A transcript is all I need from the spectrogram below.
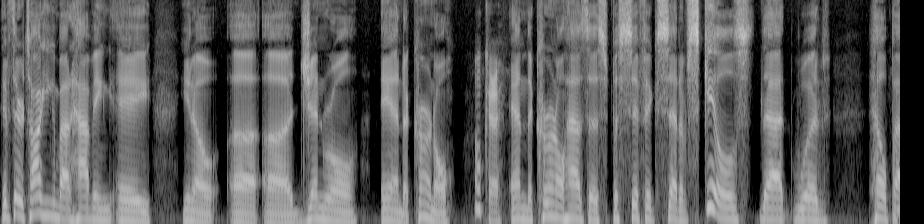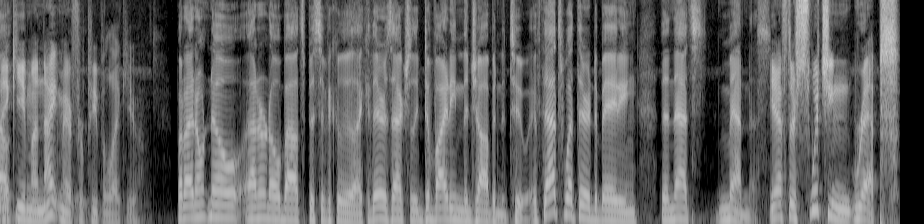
If they're talking about having a, you know, uh, a general and a colonel, Okay. and the colonel has a specific set of skills that would help out Make him a nightmare for people like you. but I don't know. I don't know about specifically like there's actually dividing the job into two. If that's what they're debating, then that's madness. Yeah, if they're switching reps,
